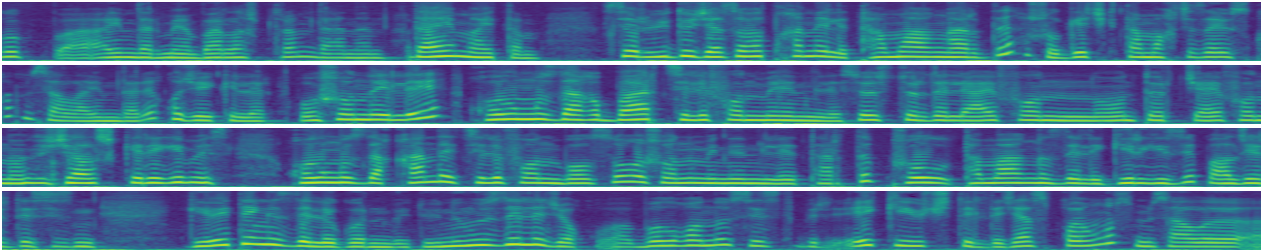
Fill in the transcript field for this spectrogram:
көп айымдар менен баарлашып турам да анан дайыма айтам. Силер үйдө жасап аткан эле тамагыңарды ошол кечки тамак жасайбыз го мисалы айымдар э кожойкелер ошону эле колуңуздагы бар телефон менен эле сөзсүз түрдө эле айфон он төрт же айфон он үч алыш керек эмес. Колуңузда кандай телефон болсо ошону менен эле тартып ошол тамагыңызды эле киргизип ал жерде сиздин кебетеңиз деле көрүнбөйт үнүңүз деле жок. Болгону сиз бир эки үч тилде жазып коюңуз. Мисалы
